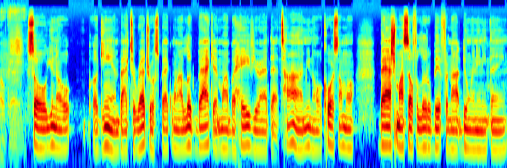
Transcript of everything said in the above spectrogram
Okay. So you know, again, back to retrospect, when I look back at my behavior at that time, you know, of course, I'm gonna bash myself a little bit for not doing anything,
